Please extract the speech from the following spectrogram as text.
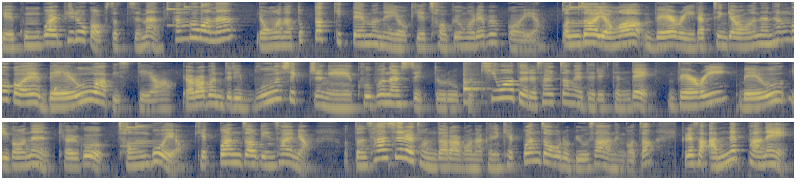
이렇게 공부할 필요가 없었지만 한국어는 영어나 똑같기 때문에 여기에 적용을 해볼 거예요. 먼저 영어 very 같은 경우는 한국어의 매우와 비슷해요. 여러분들이 무의식 중에 구분할 수 있도록 그 키워드를 설정해 드릴 텐데 very, 매우 이거는 결국 정보예요. 객관적인 설명. 어떤 사실을 전달하거나 그냥 객관적으로 묘사하는 거죠. 그래서 안내판에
